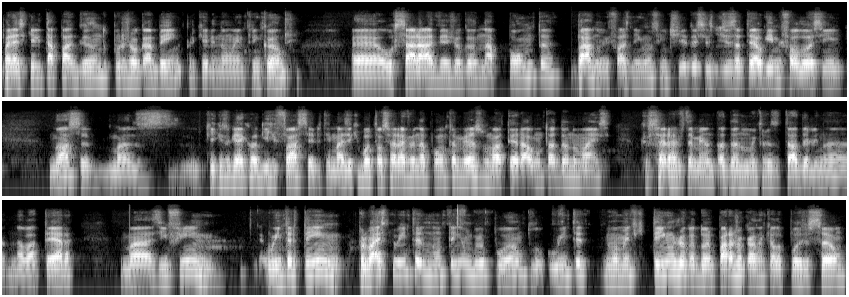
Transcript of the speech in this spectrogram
parece que ele tá pagando por jogar bem, porque ele não entra em campo. É... o Saravia jogando na ponta, bah, não me faz nenhum sentido. Esses dias até alguém me falou assim: nossa, mas o que, que tu quer que o Aguirre faça? Ele tem mais é que botar o Saravia na ponta mesmo, o lateral não tá dando mais, porque o Saravia também não tá dando muito resultado ali na, na lateral. Mas, enfim, o Inter tem, por mais que o Inter não tenha um grupo amplo, o Inter, no momento que tem um jogador para jogar naquela posição,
